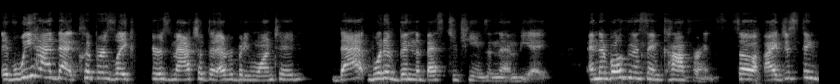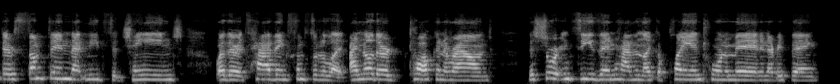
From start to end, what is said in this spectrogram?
if we had that Clippers Lakers matchup that everybody wanted, that would have been the best two teams in the NBA. And they're both in the same conference. So I just think there's something that needs to change, whether it's having some sort of like, I know they're talking around the shortened season, having like a play-in tournament and everything.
